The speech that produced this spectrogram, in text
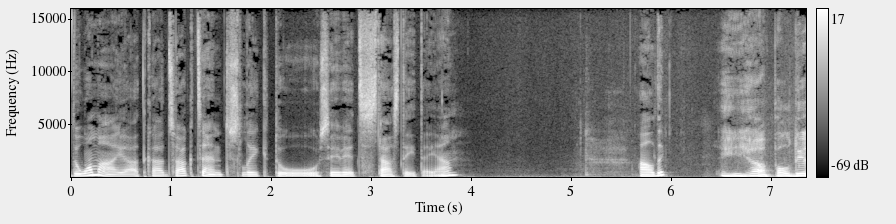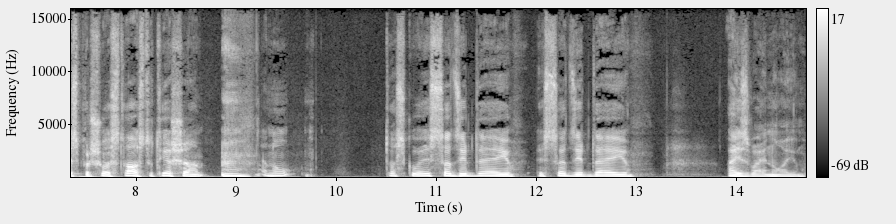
domājāt, kādus akcentus liktu sievietes stāstītajā? Aldi? Jā, paldies par šo stāstu. Tiešām nu, tas, ko es sadzirdēju, es sadzirdēju aizvainojumu,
